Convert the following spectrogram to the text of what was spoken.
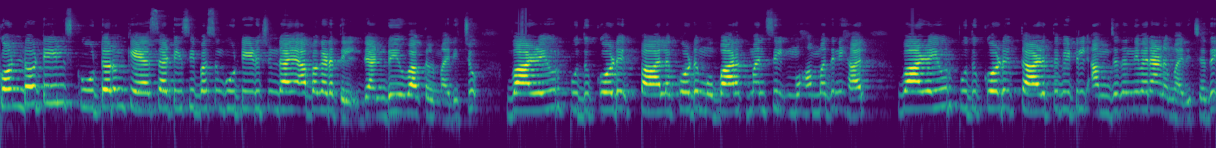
കൊണ്ടോട്ടിയിൽ സ്കൂട്ടറും K S R T C ബസും കൂട്ടിയിടിച്ചുണ്ടായ അപകടത്തിൽ രണ്ട് യുവാക്കൾ മരിച്ചു. വാഴയൂർ പുതുക്കോട് പാലക്കോട് മുബാറക് മൻസിൽ മുഹമ്മദ് നിഹാൽ വാഴയൂർ പുതുക്കോട് താഴത്ത് വീട്ടിൽ അംജദ് എന്നിവരാണ് മരിച്ചത്.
